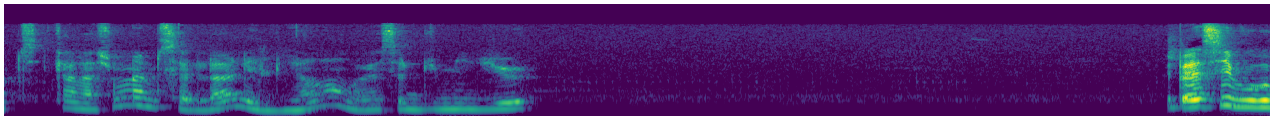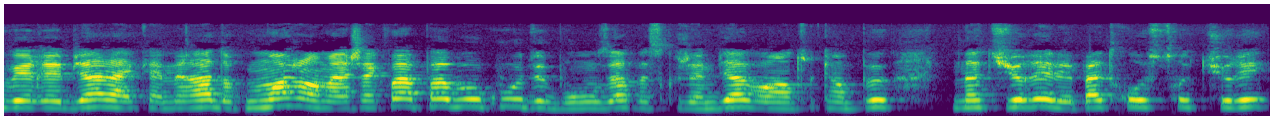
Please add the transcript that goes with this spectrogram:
petite carnation. Même celle-là elle est bien, celle du milieu. Je sais pas si vous verrez bien la caméra, donc moi j'en mets à chaque fois pas beaucoup de bronzer parce que j'aime bien avoir un truc un peu naturel et pas trop structuré.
